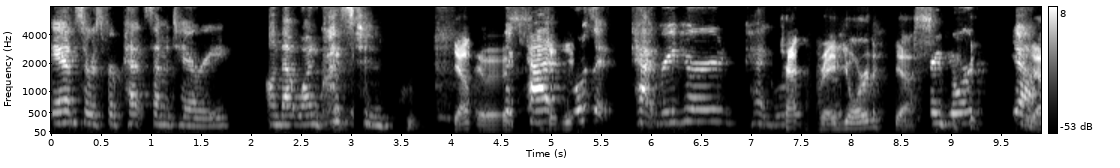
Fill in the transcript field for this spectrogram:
answers for Pet Sematary on that one question. Yep, it was. The cat, what was it? Cat graveyard? Cat, cat graveyard, yes. Graveyard, yeah. yeah.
